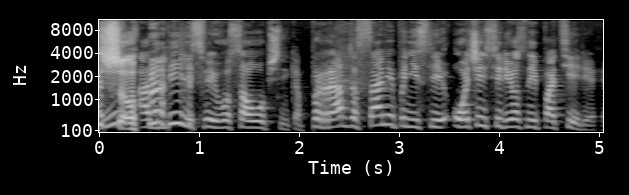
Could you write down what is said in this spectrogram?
Они отбили своего сообщника. Правда, сами понесли очень серьезные потери.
